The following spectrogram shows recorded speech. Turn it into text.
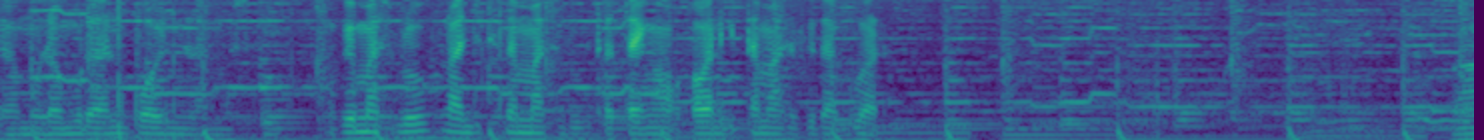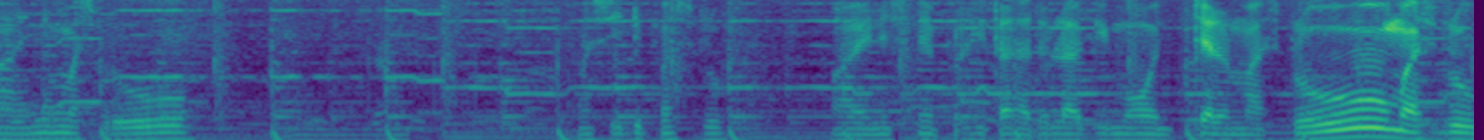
Ya mudah-mudahan poin lah mas bro oke mas bro. Lanjut kita mas bro kita tengok kawan kita masuk kita keluar. Nah ini mas bro. Masih hidup mas bro. Wah ini sniper kita satu lagi. Moncel mas bro. Mas bro.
